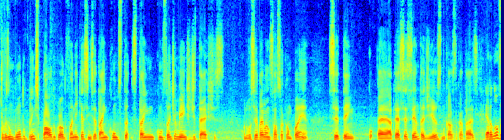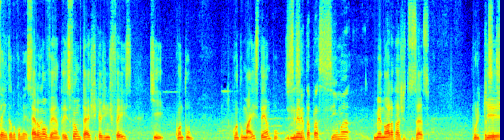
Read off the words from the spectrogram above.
talvez um ponto principal do crowdfunding é que assim, você está em, consta tá em constante ambiente de testes. Quando você vai lançar a sua campanha, você tem é, até 60 dias, no caso do Catarse, Era 90 no começo, era né? 90. Isso foi um teste que a gente fez que quanto, quanto mais tempo, De men- 60 pra cima menor a taxa de sucesso. Porque,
